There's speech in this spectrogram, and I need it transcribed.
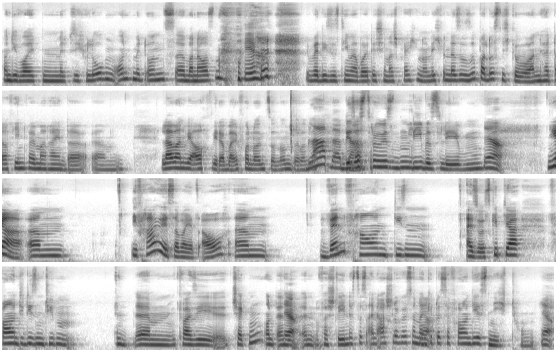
Und die wollten mit Psychologen und mit uns äh, Banausen Ja. über dieses Thema Beuteschema sprechen. Und ich finde das ist super lustig geworden. Hört da auf jeden Fall mal rein. Da ähm, labern wir auch wieder mal von uns und unseren Bla bla bla. desaströsen Liebesleben. Ja. Ja, ähm, die Frage ist aber jetzt auch, ähm, wenn Frauen diesen, also es gibt ja Frauen, die diesen Typen ähm, quasi checken und Ja. äh, verstehen, dass das ein Arschloch ist, und dann Ja. gibt es ja Frauen, die es nicht tun. Ja.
